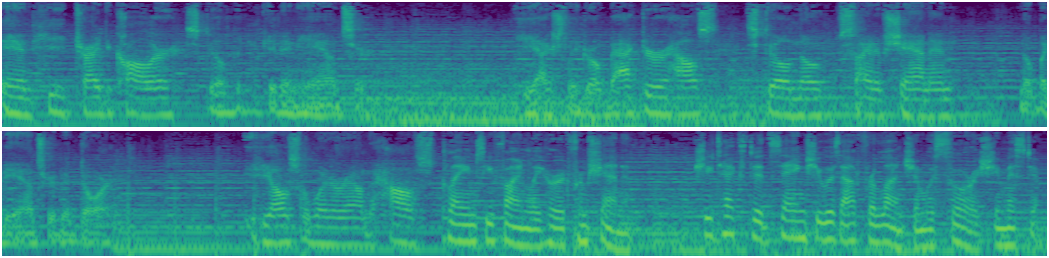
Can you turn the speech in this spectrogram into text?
And he tried to call her, still didn't get any answer. He actually drove back to her house, still no sign of Shannon. Nobody answered the door. He also went around the house. Claims he finally heard from Shannon. She texted saying she was out for lunch and was sorry she missed him.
